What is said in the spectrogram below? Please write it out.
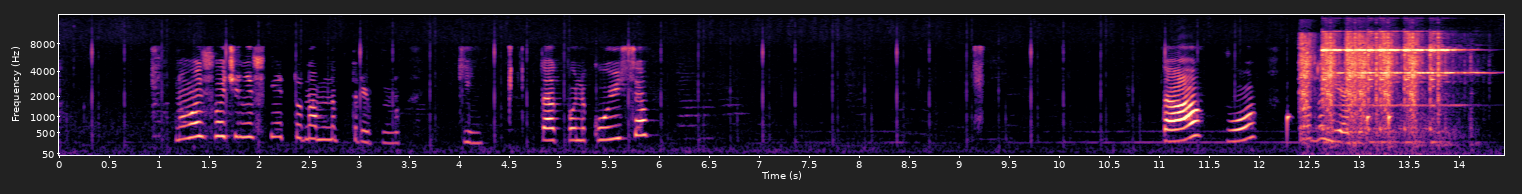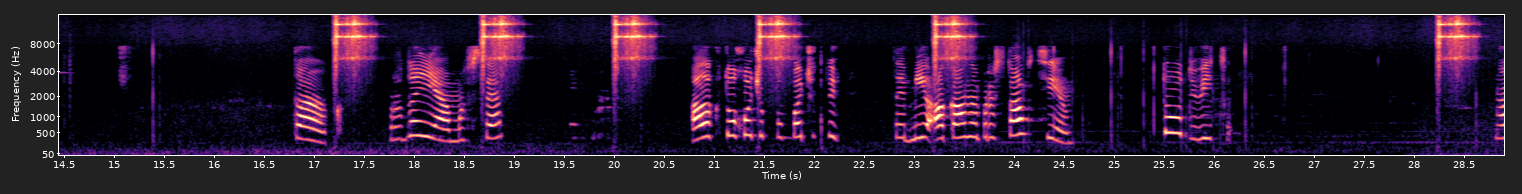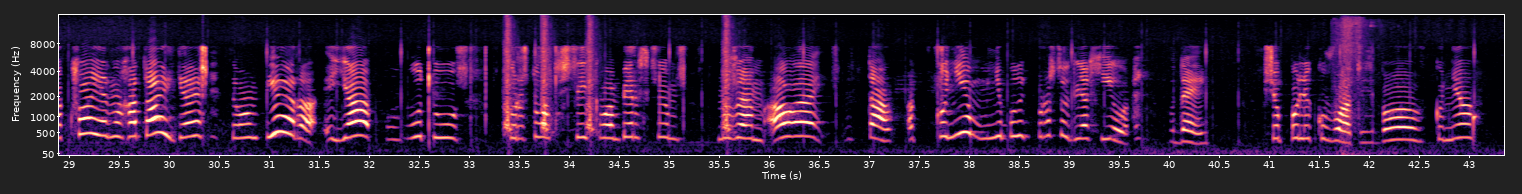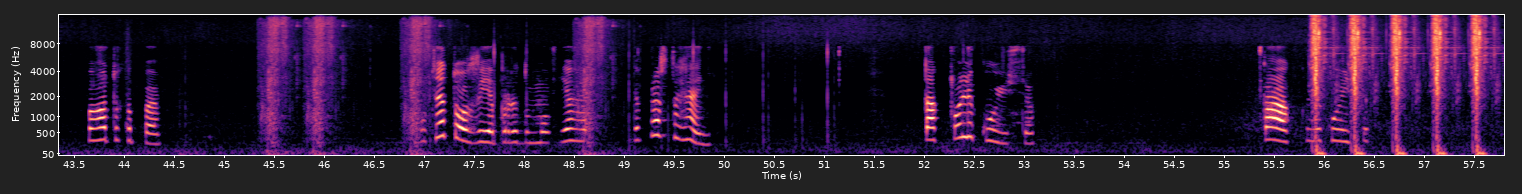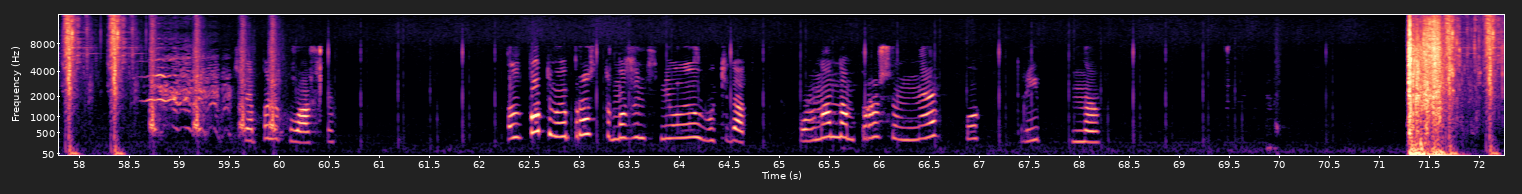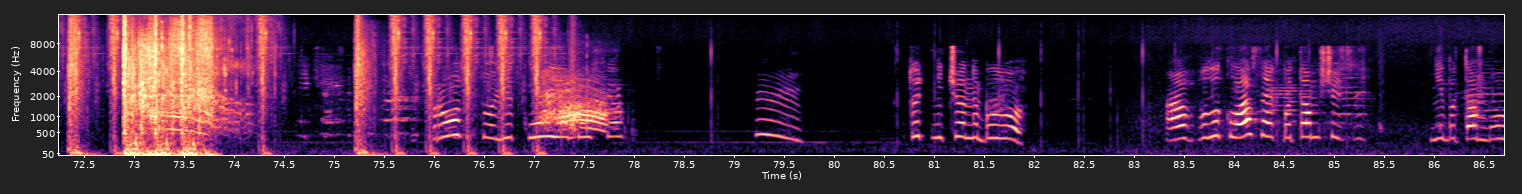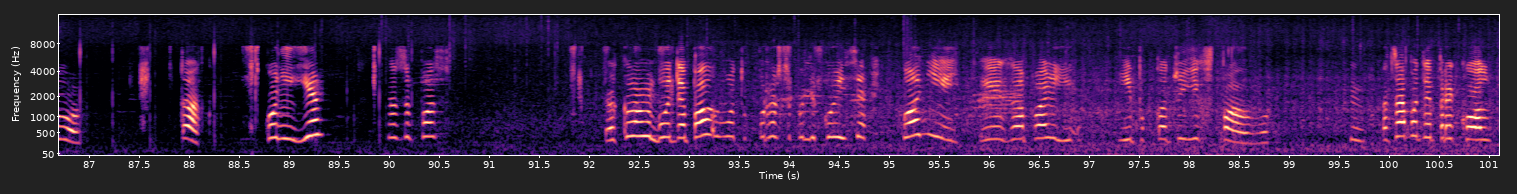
Ну ми швидше ніж кінь, то нам не потрібно. Кінь. Так, полікуюся. Так, во, продаємо. Так, продаємо все. Але хто хоче побачити цей мій аккаунт на приставці, то дивіться. Якщо я нагадаю, я за вампіра, і я буду користуватися тільки вампірським ножем, але так, а коні мені будуть просто для хіла в день, щоб полікуватись, бо в коня багато хп. Оце теж я придумав. Я, я просто геній. Так, полікуюся. Так, лікуюся. Все, полікувався. Але потім ми просто можемо сміливо викидати. Бо вона нам просто не потрібна. Просто. Хм. Тут нічого не було. А було класно, якби там щось ніби там було. Так, коні є на запас. А не буде паливо, то просто полікуюся коні і запалю і покладу їх в паливо. Хм, Оце буде прикол.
